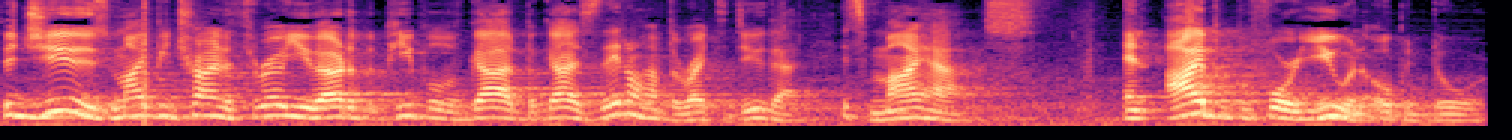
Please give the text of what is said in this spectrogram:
The Jews might be trying to throw you out of the people of God, but guys, they don't have the right to do that. It's my house and I put before you an open door.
